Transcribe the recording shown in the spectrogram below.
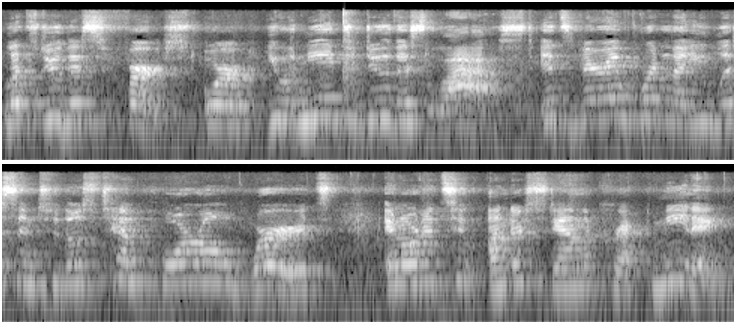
let's do this first, or you need to do this last, it's very important that you listen to those temporal words in order to understand the correct meaning.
